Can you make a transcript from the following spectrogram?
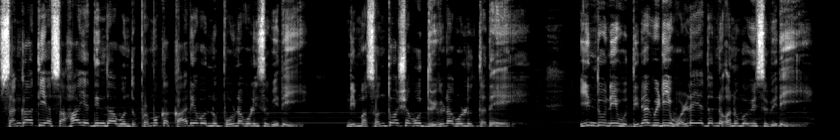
ಸಂಗಾತಿಯ ಸಹಾಯದಿಂದ ಒಂದು ಪ್ರಮುಖ ಕಾರ್ಯವನ್ನು ಪೂರ್ಣಗೊಳಿಸುವಿರಿ. ನಿಮ್ಮ ಸಂತೋಷವು ದ್ವಿಗುಣಗೊಳ್ಳುತ್ತದೆ. ಇಂದು ನೀವು ದಿನವಿಡೀ ಒಳ್ಳೆಯದನ್ನು ಅನುಭವಿಸುವಿರಿ.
